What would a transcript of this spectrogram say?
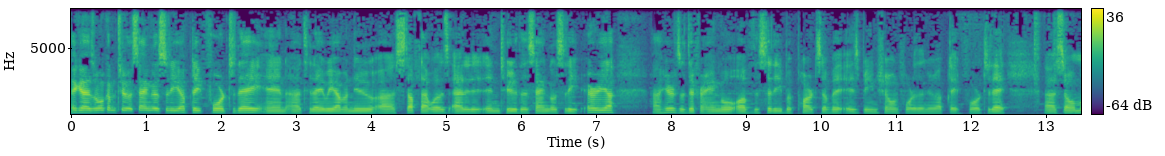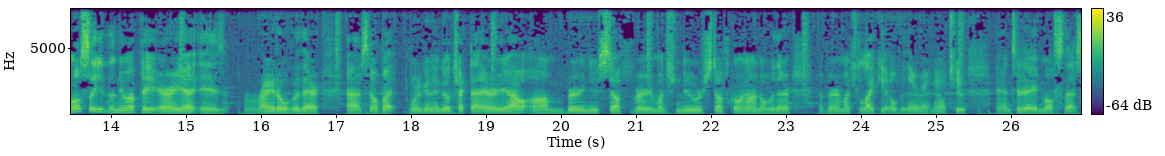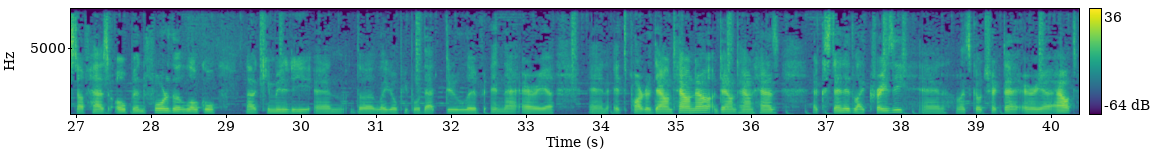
Hey guys, welcome to a Sango City update for today, and uh, today we have a new uh, stuff that was added into the Sango City area. Uh, here's a different angle of the city, but parts of it is being shown for the new update for today. Uh, so mostly the new update area is right over there. Uh, so, but we're gonna go check that area out. Um, very new stuff, very much newer stuff going on over there. I very much like it over there right now too. And today most of that stuff has opened for the local uh, community and the Lego people that do live in that area. And it's part of downtown now. Downtown has extended like crazy, and let's go check that area out.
